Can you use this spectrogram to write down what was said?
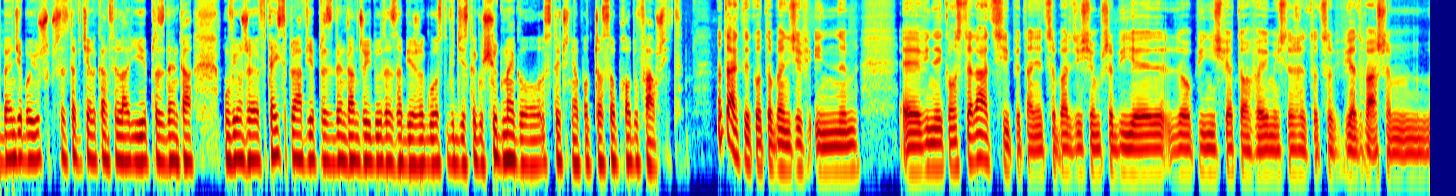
będzie, bo już przedstawiciele kancelarii prezydenta mówią, że w tej sprawie prezydent Andrzej Duda zabierze głos 27 stycznia podczas obchodów Auschwitz. No tak, tylko to będzie w innym E, w innej konstelacji. Pytanie, co bardziej się przebije do opinii światowej. Myślę, że to, co w Yad Vashem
